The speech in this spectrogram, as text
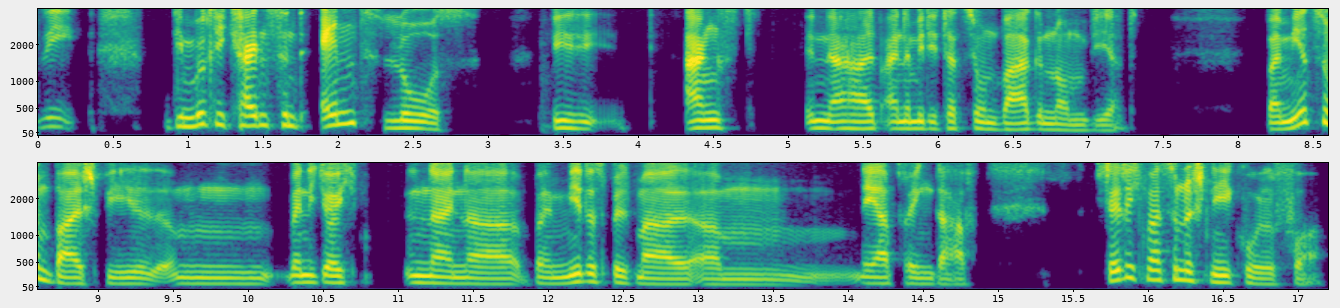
die, die Möglichkeiten sind endlos, wie Angst innerhalb einer Meditation wahrgenommen wird. Bei mir zum Beispiel, ähm, wenn ich euch in einer, bei mir das Bild mal ähm, näher bringen darf, stellt euch mal so eine Schneekugel vor.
